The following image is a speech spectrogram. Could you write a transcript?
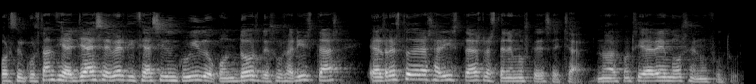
por circunstancias ya ese vértice ha sido incluido con dos de sus aristas, el resto de las aristas las tenemos que desechar, no las consideraremos en un futuro.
